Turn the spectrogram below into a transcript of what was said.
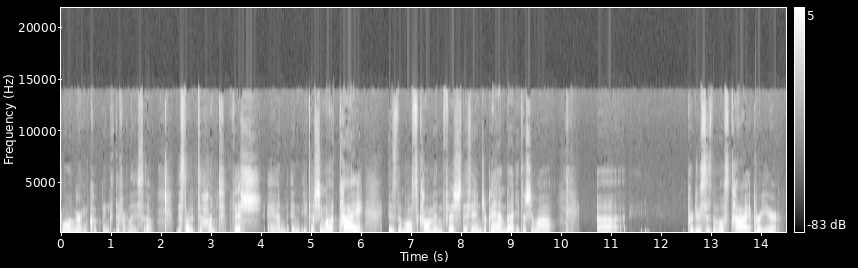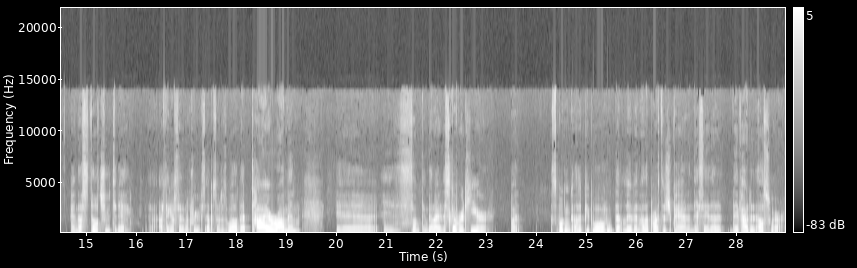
longer and cook things differently so they started to hunt fish and in Itoshima, Tai is the most common fish. They say in Japan that Itoshima uh, produces the most Tai per year, and that's still true today. Uh, I think I've said in a previous episode as well that Tai ramen uh, is something that I discovered here, spoken to other people that live in other parts of Japan, and they say that they've had it elsewhere.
